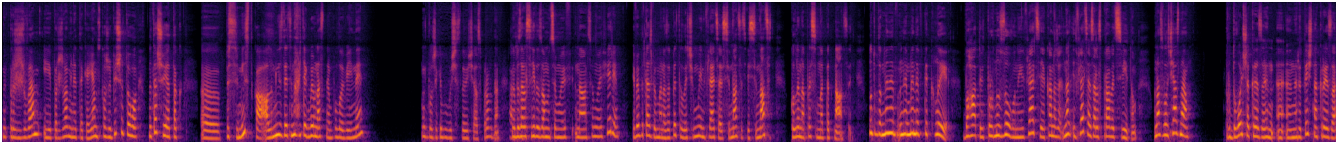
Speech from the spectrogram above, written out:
Ми переживемо і переживемо і не таке. Я вам скажу більше того, не те, що я так е, песимістка, але мені здається, навіть якби в нас не було війни. Боже, який був би щасливий час, правда? Так, ми б зараз сиділи з вами на цьому ефірі, і ви б теж би мене запитали, чому інфляція 17-18, коли написано 15. Ну тобто, ми не, ми не втекли багато від прогнозованої інфляції, яка на жаль, інфляція зараз править світом. У нас величезна продовольча криза, е- енергетична криза.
